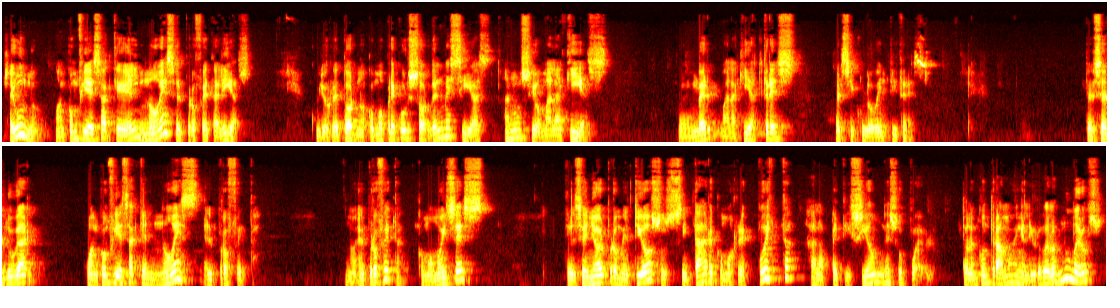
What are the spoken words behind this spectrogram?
Segundo, Juan confiesa que él no es el profeta Elías, cuyo retorno como precursor del Mesías anunció Malaquías. Pueden ver Malaquías 3, versículo 23. Tercer lugar, Juan confiesa que él no es el profeta. No es el profeta, como Moisés, el Señor prometió suscitar como respuesta a la petición de su pueblo. Esto lo encontramos en el libro de los números,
